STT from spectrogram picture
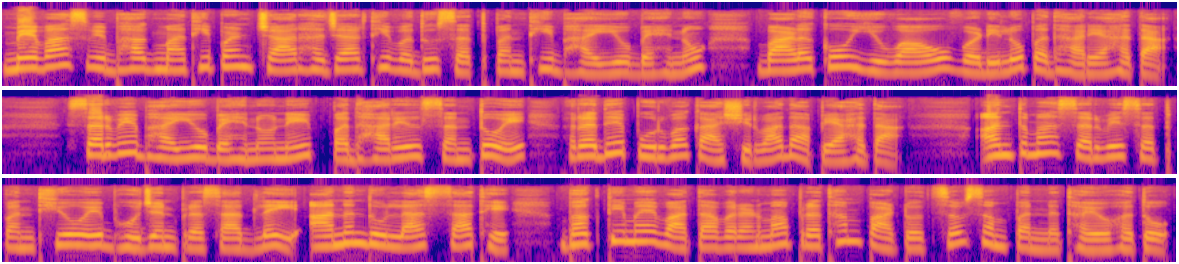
મેવાસ વિભાગમાંથી પણ ચાર હજારથી વધુ સતપંથી ભાઈઓ બહેનો, બાળકો, યુવાઓ, વડીલો પધાર્યા હતા. સર્વે ભાઈઓ બહેનોને પધારેલ સંતોએ હૃદયપૂર્વક આશીર્વાદ આપ્યા હતા. અંતમાં સર્વે સતપંથીઓએ ભોજન પ્રસાદ લઈ આનંદ ઉલ્લાસ સાથે ભક્તિમય વાતાવરણમાં પ્રથમ પાટોત્સવ સંપન્ન થયો હતો.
